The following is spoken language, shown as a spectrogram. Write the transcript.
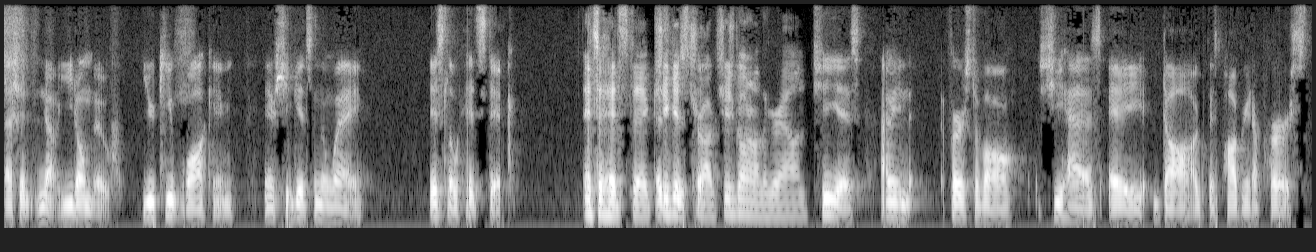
that's should no. You don't move. You keep walking. And if she gets in the way, it's a little hit stick. it's a hit stick she gets stick. trucked she's going on the ground She is. I mean, first of all, she has a dog that's probably in her purse.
